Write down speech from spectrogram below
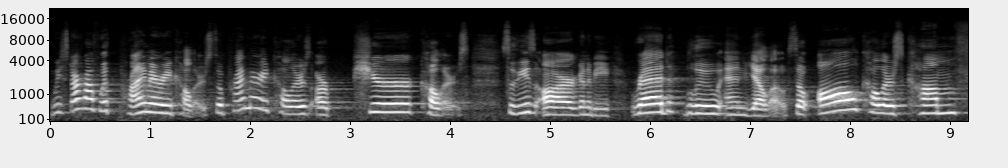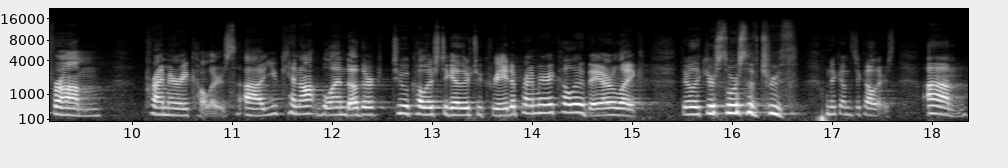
we start off with primary colors. So primary colors are pure colors. So these are gonna be red, blue, and yellow. So all colors come from primary colors. Uh, you cannot blend other two colors together to create a primary color. They are like, they're like your source of truth when it comes to colors. Um,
